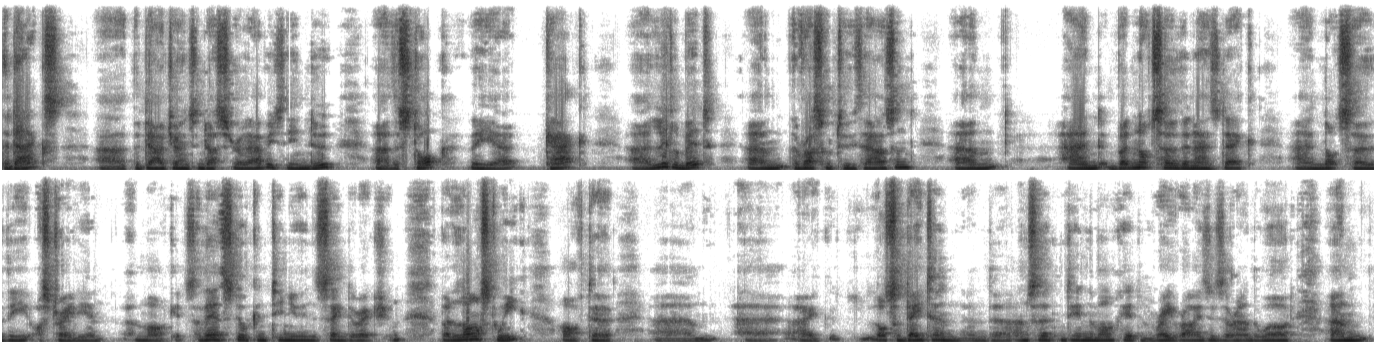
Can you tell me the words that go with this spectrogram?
the DAX, uh, the Dow Jones Industrial Average, the INDU, uh, the stock, the uh, CAC, a little bit um, the Russell 2000, um, and but not so the Nasdaq, and not so the Australian market. So they're still continuing in the same direction. But last week, after um, uh, I, lots of data and, and uh, uncertainty in the market and rate rises around the world. Um,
